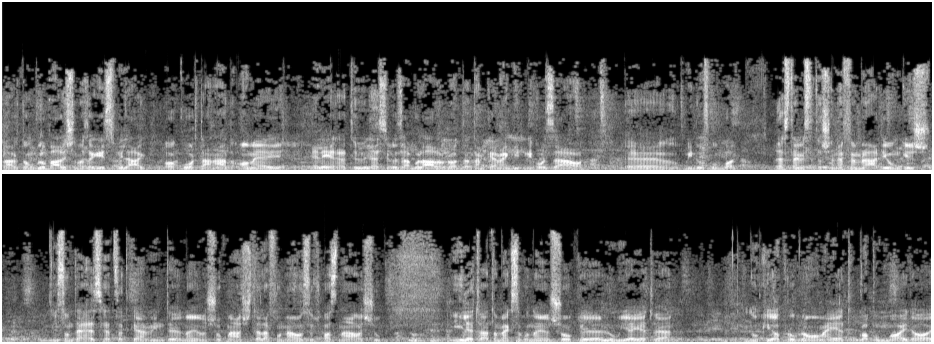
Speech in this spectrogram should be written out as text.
várhatóan globálisan az egész világ a Cortánát, amely elérhető lesz igazából államra, tehát nem kell megnyitni hozzá a e, Windows gomban. Lesz természetesen FM rádiónk is, viszont ehhez headset kell, mint nagyon sok más telefonnál, hogy használhassuk. Illetve hát a megszokott nagyon sok Lumia, illetve Nokia program, amelyet kapunk majd a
